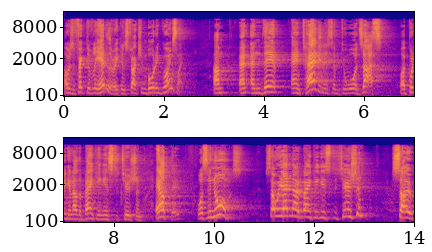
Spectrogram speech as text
I was effectively head of the reconstruction board in Queensland. Um, and, and their antagonism towards us by putting another banking institution out there was enormous. So we had no banking institution. So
